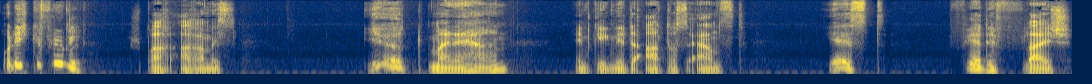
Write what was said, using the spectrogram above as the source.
Und ich Geflügel, sprach Aramis. Irrt, meine Herren, entgegnete Athos ernst. Ihr esst Pferdefleisch.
